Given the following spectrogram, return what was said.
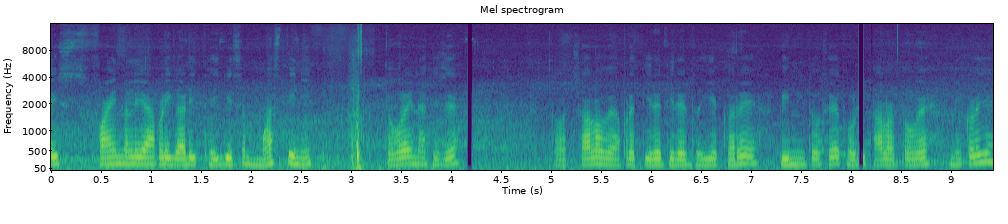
ગાઈસ ફાઇનલી આપણી ગાડી થઈ ગઈ છે મસ્તીની. ધોરાઈ નાખી છે. તો ચાલો હવે આપણે ધીરે ધીરે જઈએ ઘરે. ભીની તો છે થોડી. ચાલો તો હવે નીકળીએ.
